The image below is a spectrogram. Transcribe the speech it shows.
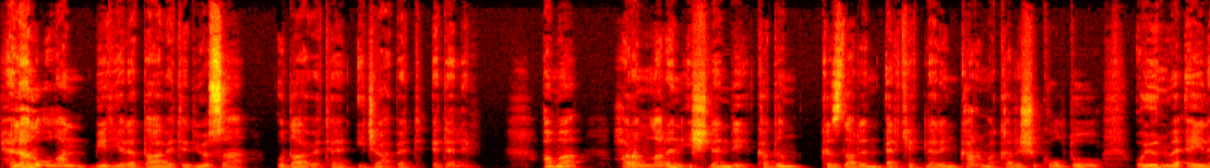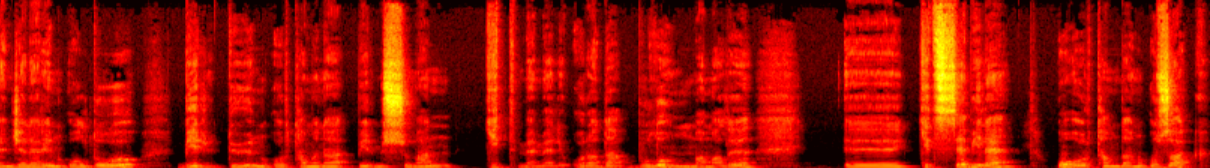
helal olan bir yere davet ediyorsa o davete icabet edelim. Ama haramların işlendiği, kadın, kızların, erkeklerin karma karışık olduğu, oyun ve eğlencelerin olduğu bir düğün ortamına bir Müslüman gitmemeli. Orada bulunmamalı. E, gitse bile o ortamdan uzak,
